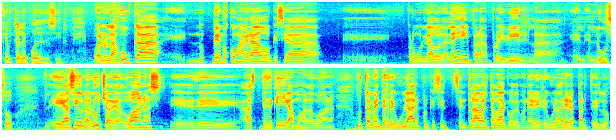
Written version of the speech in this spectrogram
¿Qué usted le puede decir? Bueno, la juca, eh, nos vemos con agrado que se ha eh, promulgado la ley para prohibir el, uso. Eh, ha sido una lucha de aduanas desde, as- desde que llegamos a la aduana, justamente regular, porque se, se entraba el tabaco de manera irregular, era parte de los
